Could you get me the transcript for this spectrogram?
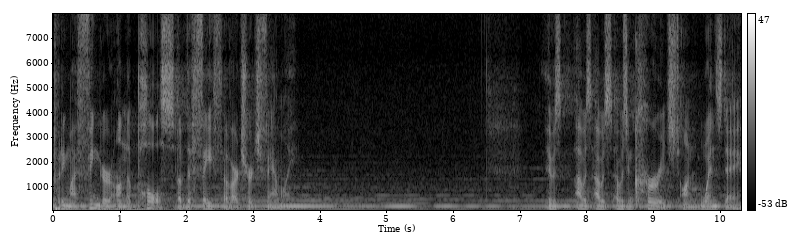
putting my finger on the pulse of the faith of our church family. It was, I, was, I, was, I was encouraged on Wednesday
